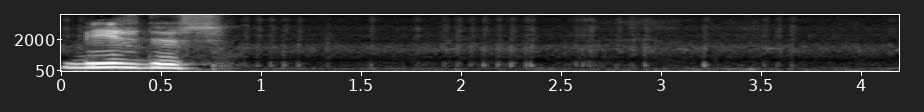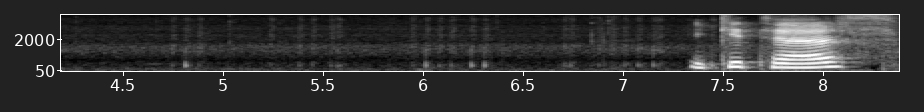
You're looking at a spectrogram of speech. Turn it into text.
Bir düz. İki ters.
